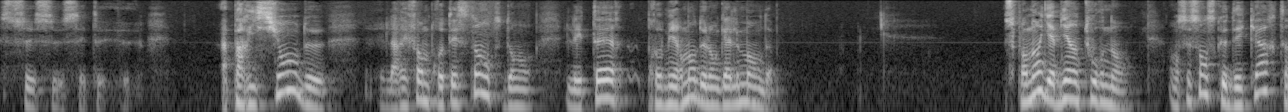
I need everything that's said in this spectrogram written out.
cette euh, apparition de la réforme protestante dans les terres, premièrement, de langue allemande. Cependant, il y a bien un tournant, en ce sens que Descartes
